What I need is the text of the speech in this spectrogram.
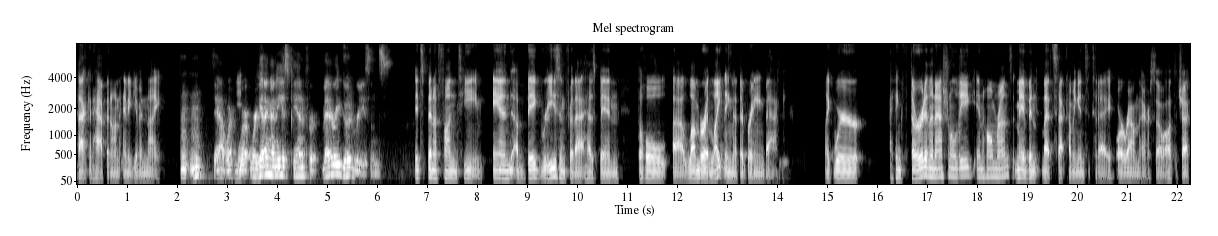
that could happen on any given night. Mm-hmm. Yeah, we're, yeah. we're we're getting on ESPN for very good reasons. It's been a fun team, and a big reason for that has been the whole uh, lumber and lightning that they're bringing back. Like we're, I think third in the National League in home runs. It may have been that stat coming into today or around there, so I'll have to check.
